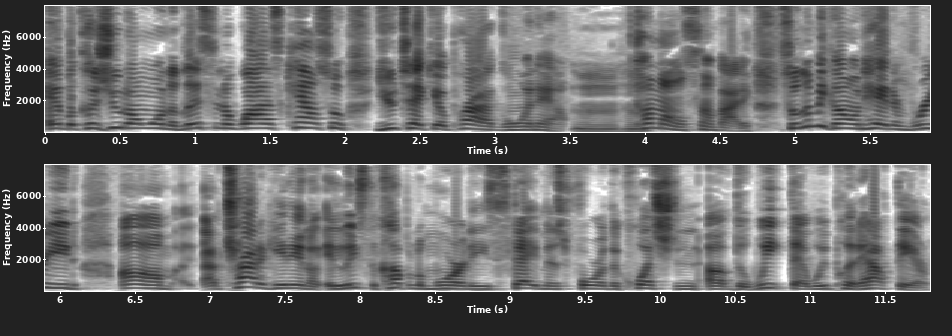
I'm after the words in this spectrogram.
And because you don't want to listen to wise counsel, you take your pride going out. Come on, somebody. So let me go ahead and read. Um, I've tried to get in at least a couple of more of these statements for the question of the week that we put out there.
